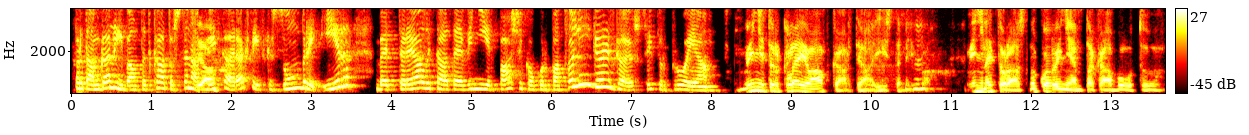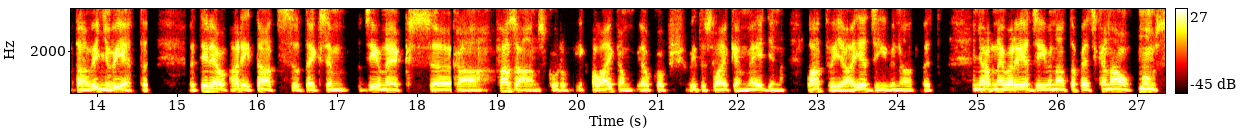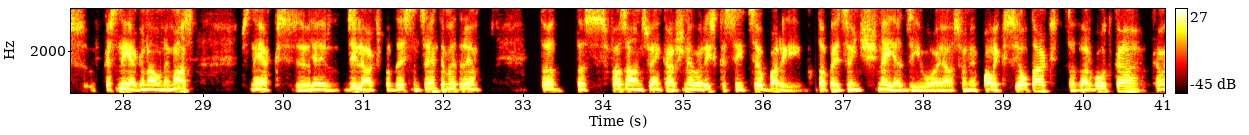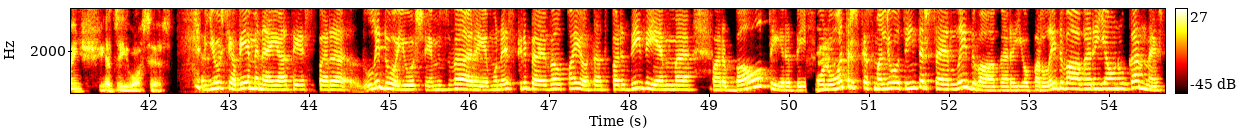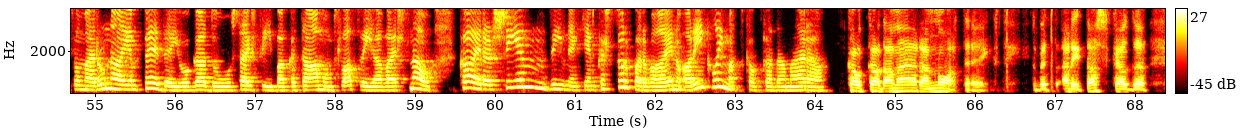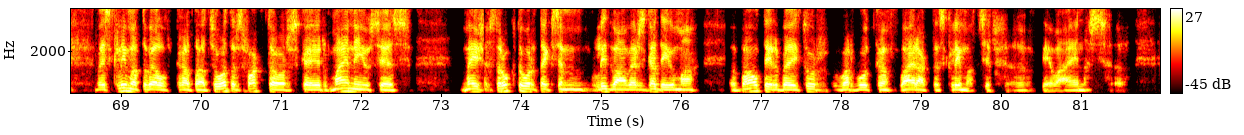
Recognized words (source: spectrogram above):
Par tām ganībām, tad kā tur sanāk, Jā. kā ir rakstīts, ka sumbri ir, bet realitātē viņi ir paši kaut kur patvaļīgi aizgājuši citur projām. Viņi tur klejo apkārt, jā, īstenībā. Mm. Viņi neturās, nu, kur viņiem tā kā būtu tā viņu vieta. Bet ir jau arī tāds teiksim, dzīvnieks kā fazāns, kuru ik pa laikam jau kopš viduslaikiem mēģina Latvijā iedzīvināt, bet viņu arī nevar iedzīvināt, tāpēc ka nav mums, kas sniega nav nemaz sniegs, ja ir dziļāks par 10 centimetriem, tad tas fazāns vienkārši nevar izkasīt sev barību. Tāpēc viņš neiedzīvojās. Un, ja paliks siltāks, tad varbūt ka, ka viņš iedzīvosies. Jūs jau pieminējāties par eh, lidojošiem zvēriem, un es gribēju vēl pajautāt par diviem, eh, par Baltirbi. Un otrs, kas man ļoti interesē, ir lidvāveri, jo par lidvāveri jau nu gan mēs tomēr runājam pēdējo gadu saistībā, ka tā mums Latvijā vairs nav. Kā ir ar šiem dzīvniekiem, kas tur par vainu? Arī klimats kaut kādā kādā mērā? Kaut kādā mērā noteikti. Bet arī tas, ka eh, bez klimata vēl kā tāds otrs faktors, ka ir mainījusies meža struktūra, teiksim, lidvāveres gadījumā, Baltijai tur varbūt vairāk tas klimats ir eh, pie vainas.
